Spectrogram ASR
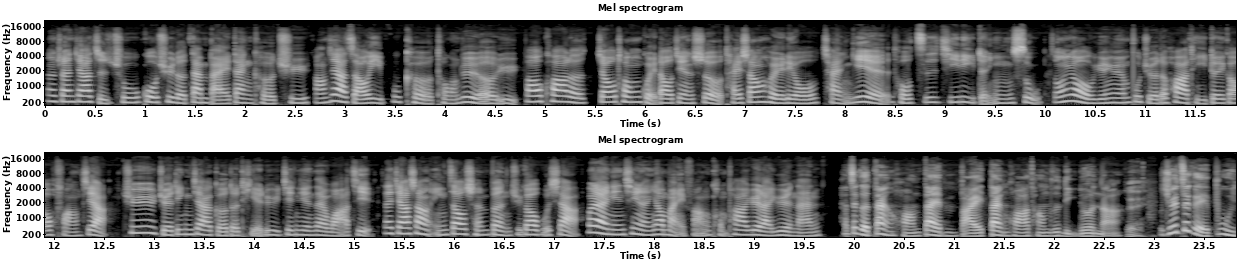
那专家指出。出过去的蛋白蛋壳区房价早已不可同日而语，包括了交通轨道建设、台商回流、产业投资激励等因素，总有源源不绝的话题堆高房价。区域决定价格的铁律渐渐在瓦解，再加上营造成本居高不下，未来年轻人要买房恐怕越来越难。他这个蛋黄蛋白蛋花汤之理论呐，对我觉得这个也不一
